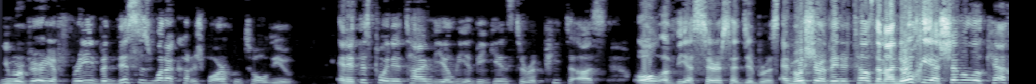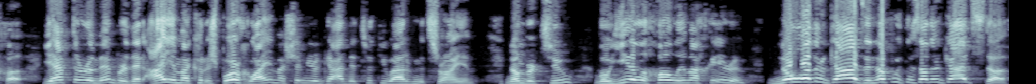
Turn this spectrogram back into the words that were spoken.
you were very afraid, but this is what HaKadosh Baruch Hu told you. And at this point in time, the Aliyah begins to repeat to us all of the Aseres Hadibros. And Moshe Rabbeinu tells them, Anochi Hashem Elokecha. You have to remember that I am HaKadosh Baruch Hu. I am Hashem your God that took you out of Mitzrayim. Number two, Lo Acherim. No other gods. Enough with this other God stuff.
